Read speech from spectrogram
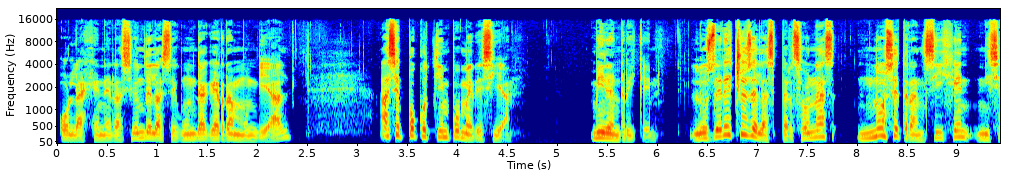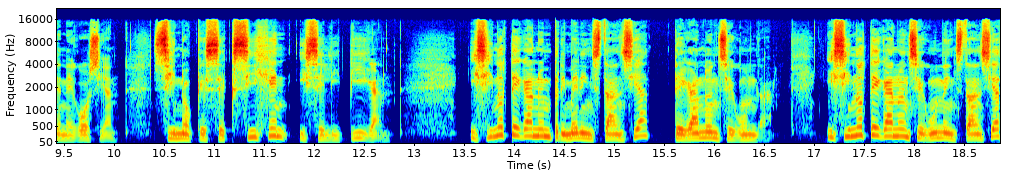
o la generación de la Segunda Guerra Mundial, hace poco tiempo me decía, mira Enrique, los derechos de las personas no se transigen ni se negocian, sino que se exigen y se litigan. Y si no te gano en primera instancia, te gano en segunda. Y si no te gano en segunda instancia,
